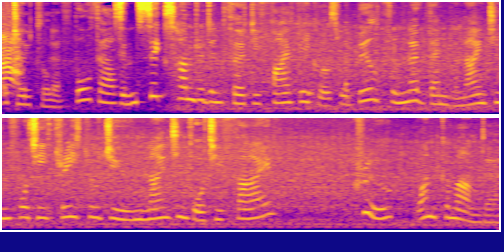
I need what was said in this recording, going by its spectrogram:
A total of 4,635 vehicles were built from November 1943 through June 1945. Crew, one commander,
